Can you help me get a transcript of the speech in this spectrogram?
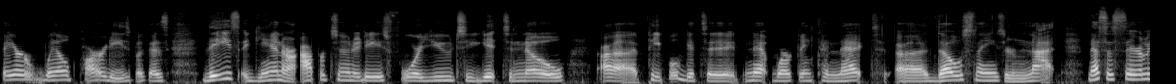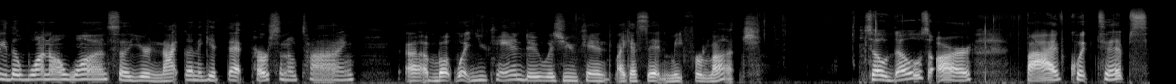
farewell parties because these again are opportunities for you to get to know uh, people, get to network and connect. Uh, those things are not necessarily the one on one, so you're not going to get that personal time. Uh, but what you can do is you can, like I said, meet for lunch. So those are five quick tips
